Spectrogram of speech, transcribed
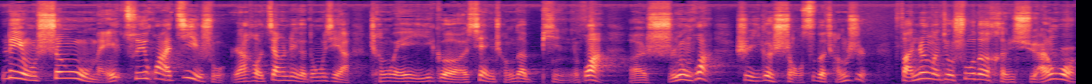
利用生物酶催化技术，然后将这个东西啊成为一个现成的品化，呃实用化，是一个首次的尝试。反正呢就说的很玄乎，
